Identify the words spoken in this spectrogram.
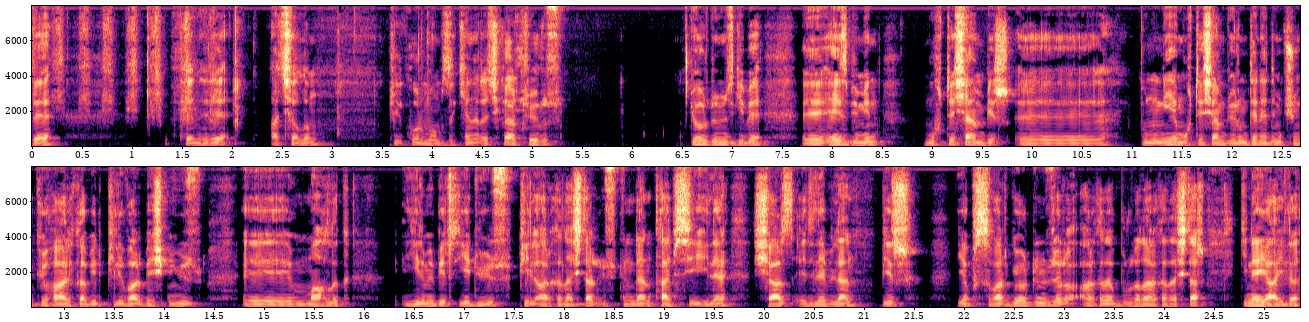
Ve feneri açalım. Pil korumamızı kenara çıkartıyoruz. Gördüğünüz gibi e, Ezbim'in muhteşem bir e, bunu niye muhteşem diyorum denedim çünkü harika bir pili var 5100 e, mahlık 21700 pil arkadaşlar üstünden Type-C ile şarj edilebilen bir yapısı var. Gördüğünüz üzere arkada burada da arkadaşlar yine yaylı.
